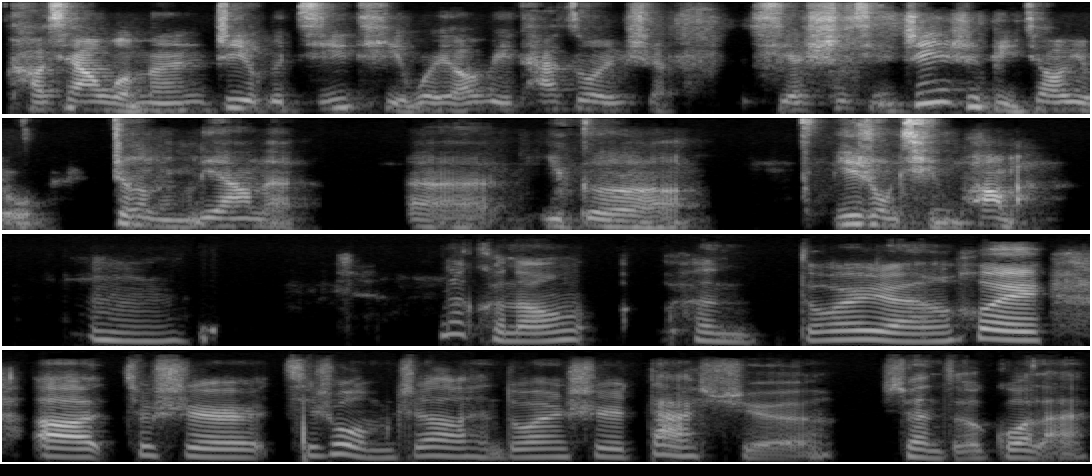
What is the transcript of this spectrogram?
好像我们这有个集体，我要为他做一些一些事情，这是比较有正能量的呃一个一种情况吧。嗯，那可能很多人会呃，就是其实我们知道很多人是大学选择过来。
